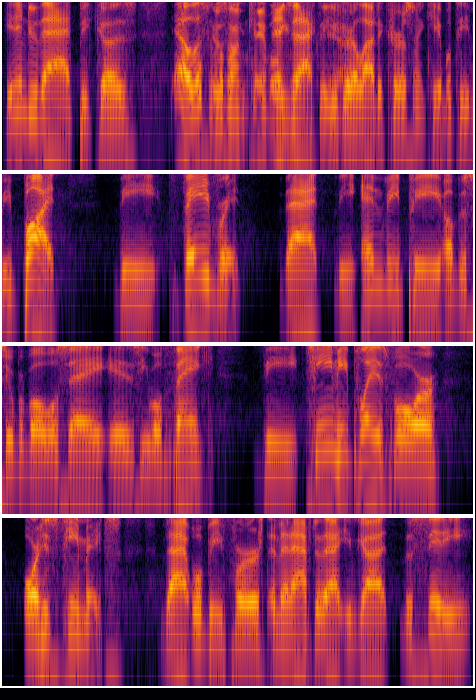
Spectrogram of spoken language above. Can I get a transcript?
He didn't do that because you know, listen, It was on cable. Exactly, Yeah. you're allowed to curse on cable TV, but the favorite that the MVP of the Super Bowl will say is he will thank the team he plays for or his teammates. That will be first, and then after that, you've got the city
